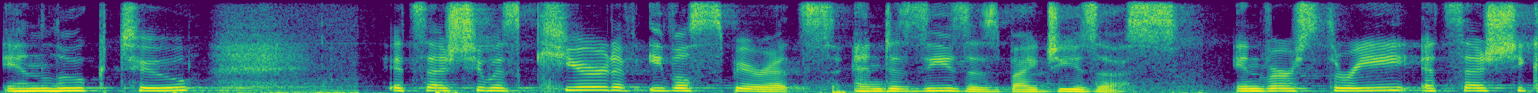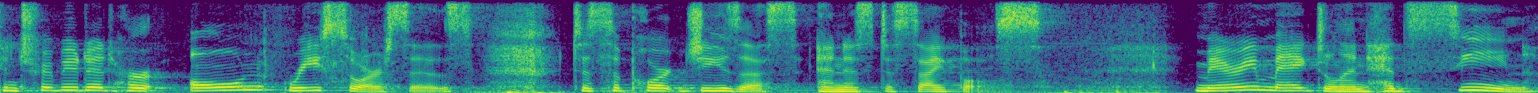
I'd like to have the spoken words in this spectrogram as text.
in Luke 2, it says she was cured of evil spirits and diseases by Jesus. In verse 3, it says she contributed her own resources to support Jesus and his disciples. Mary Magdalene had seen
